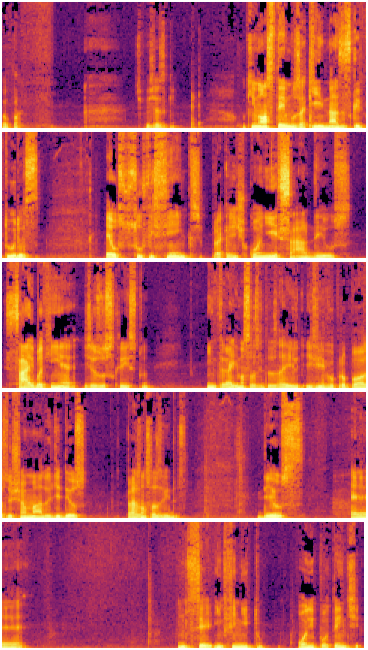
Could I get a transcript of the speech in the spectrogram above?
Opa, Veja aqui. O que nós temos aqui nas Escrituras é o suficiente para que a gente conheça a Deus, saiba quem é Jesus Cristo, entregue nossas vidas a Ele e viva o propósito chamado de Deus para as nossas vidas. Deus é um ser infinito, onipotente,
